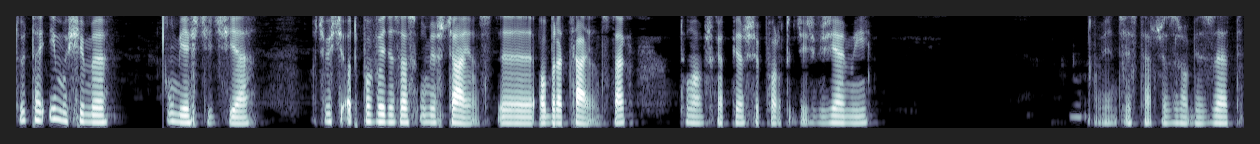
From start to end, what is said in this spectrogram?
tutaj i musimy umieścić je, oczywiście odpowiednio teraz umieszczając, yy, obracając, tak? Tu mam na przykład pierwszy port gdzieś w ziemi, więc wystarczy, zrobię Z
